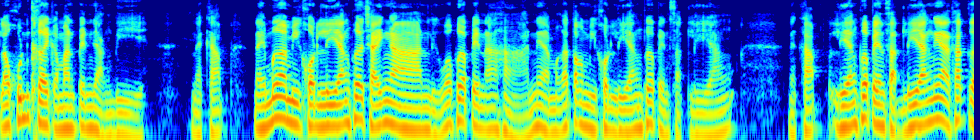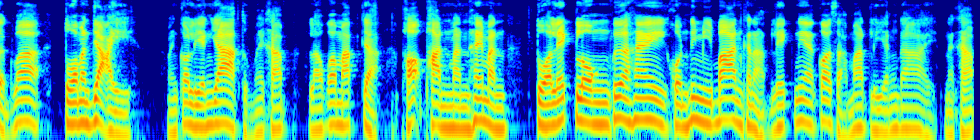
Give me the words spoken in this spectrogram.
เราคุ้นเคยกับมันเป็นอย่างดีนะครับ ในเมื่อมีคนเลี้ยงเพื่อใช้งานหรือว่าเพื่อเป็นอาหารเนี่ยมันก็ต้องมีคนเลี้ยงเพื่อเป็นสัตว์เลี้ยง นะครับเลี้ยงเพื่อเป็นสัตว์เลี้ยงเนี่ยถ้าเกิดว่าตัวมันใหญ่ มันก็เลี้ยงยากถูกไหมครับ เราก็มักจะเพาะพันธุ์มันให้มันตัวเล็กลงเพื่อให้คนที่มีบ้านขนาดเล็กเนี่ยก็สามารถเลี้ยงได้นะครับ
